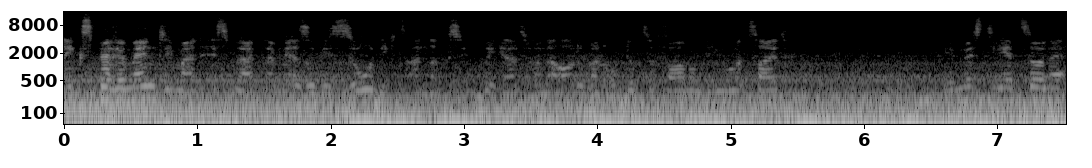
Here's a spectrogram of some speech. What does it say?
Experiment. Ich meine, es bleibt einem ja sowieso nichts anderes übrig, als von der Autobahn runterzufahren um die Uhrzeit. Ihr müsst jetzt so eine...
